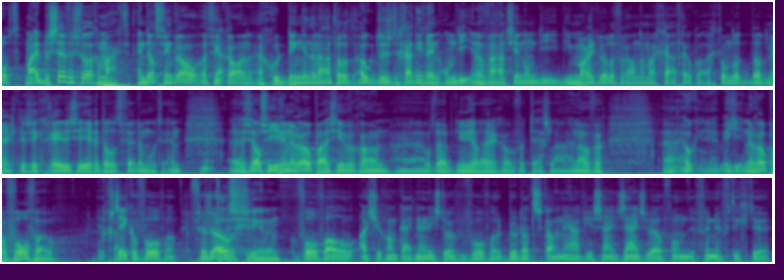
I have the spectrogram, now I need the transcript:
Klopt, maar het besef is wel gemaakt. En dat vind ik wel, vind Ja. ik wel een, een goed ding inderdaad. Dat het ook, dus het gaat niet alleen om die innovatie en om die, die markt willen veranderen... maar het gaat er ook wel echt om dat, dat merken zich realiseren dat het verder moet. En eh, zelfs hier in Europa zien we gewoon... eh, want we hebben het nu heel erg over Tesla en over... eh, ook, weet je, in Europa Volvo. Zeker Volvo. Fantastische dingen doen. Volvo, als je gewoon kijkt naar de historie van Volvo, doordat Scandinaviërs zijn, zijn ze wel van de vernuftige,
